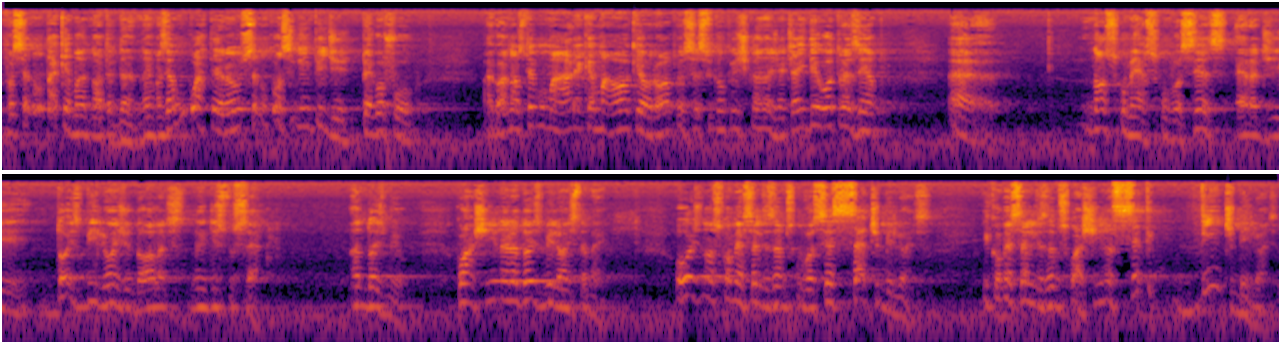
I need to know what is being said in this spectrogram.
Você não está queimando Notre Dame, né? Mas é um quarteirão que você não conseguiu impedir, pegou fogo. Agora nós temos uma área que é maior que a Europa e vocês ficam criticando a gente. Aí deu outro exemplo. É, nosso comércio com vocês era de 2 bilhões de dólares no início do século, ano 2000. Com a China era 2 bilhões também. Hoje nós comercializamos com vocês 7 bilhões. E comercializamos com a China 120 bilhões.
